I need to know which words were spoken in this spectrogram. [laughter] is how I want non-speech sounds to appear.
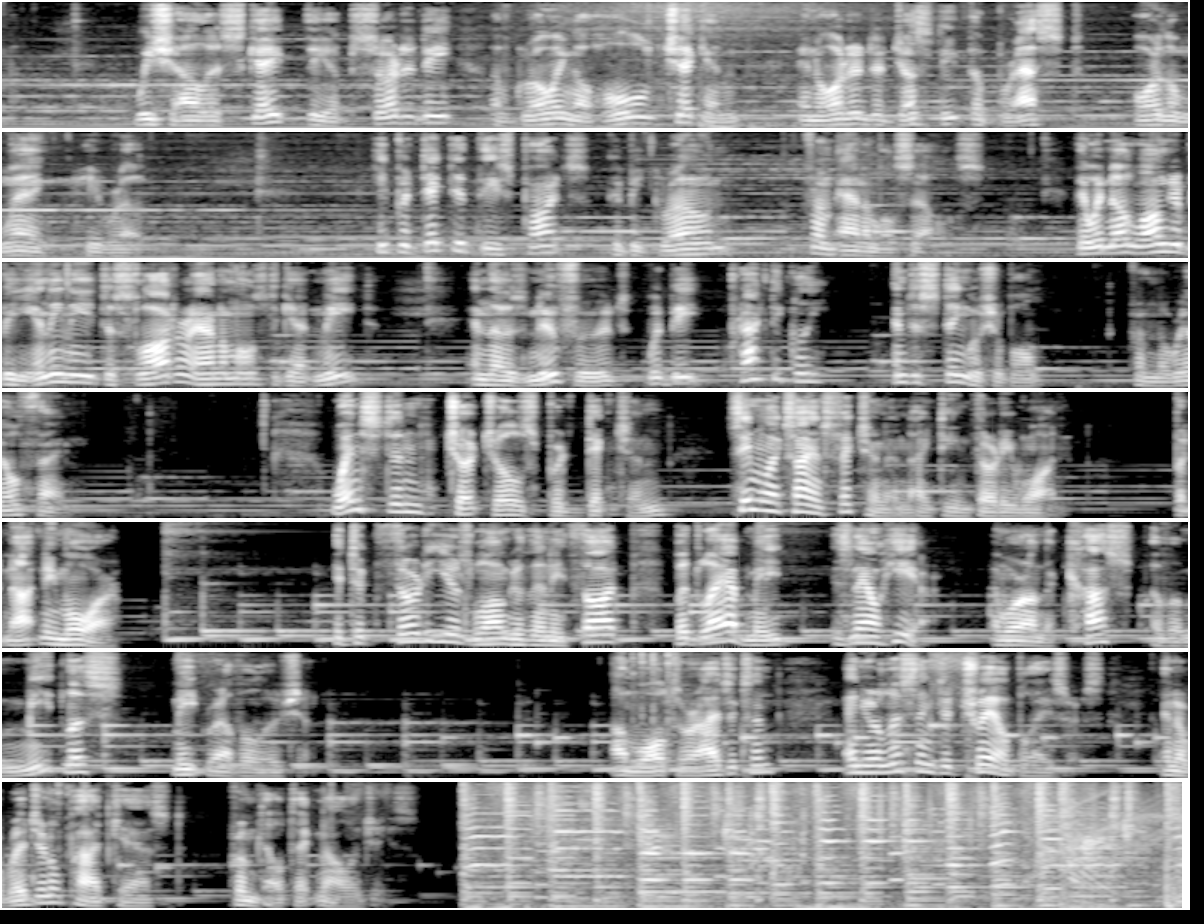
We shall escape the absurdity of growing a whole chicken in order to just eat the breast or the wing, he wrote. He predicted these parts could be grown from animal cells. There would no longer be any need to slaughter animals to get meat, and those new foods would be practically indistinguishable from the real thing. Winston Churchill's prediction seemed like science fiction in 1931, but not anymore. It took 30 years longer than he thought, but lab meat is now here, and we're on the cusp of a meatless meat revolution. I'm Walter Isaacson, and you're listening to Trailblazers, an original podcast from Dell Technologies.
